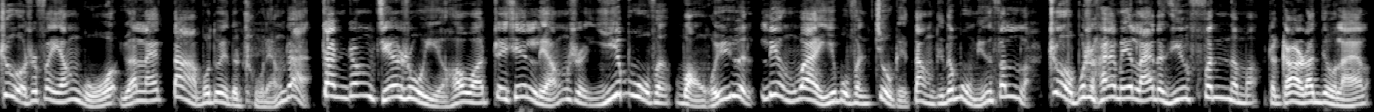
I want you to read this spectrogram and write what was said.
这是费扬国原来大部队的储粮站。战争结束以后啊，这些粮食一部分往回运，另外一部分就给当地的牧民分了。这不是还没来得及分呢吗？这噶尔丹就来了，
